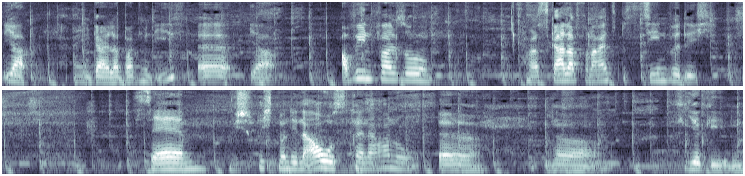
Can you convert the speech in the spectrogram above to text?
Ja, ein geiler Bug mit Eve. Äh, ja. Auf jeden Fall so. Auf einer Skala von 1 bis 10 würde ich. Sam. Wie spricht man den aus? Keine Ahnung. Äh. Eine 4 geben.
